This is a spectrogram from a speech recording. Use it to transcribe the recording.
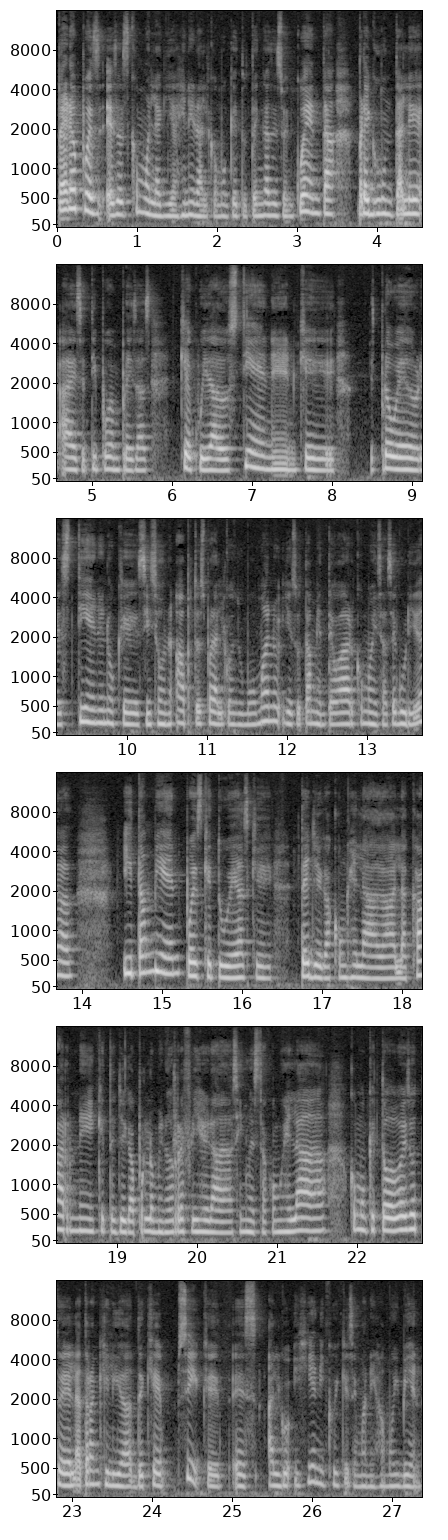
Pero pues esa es como la guía general, como que tú tengas eso en cuenta, pregúntale a ese tipo de empresas qué cuidados tienen, qué proveedores tienen o que si son aptos para el consumo humano y eso también te va a dar como esa seguridad y también pues que tú veas que te llega congelada la carne, que te llega por lo menos refrigerada si no está congelada, como que todo eso te dé la tranquilidad de que sí, que es algo higiénico y que se maneja muy bien,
